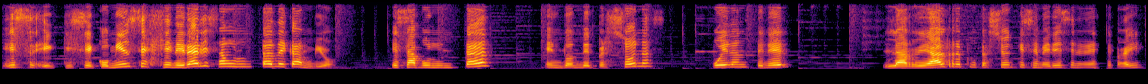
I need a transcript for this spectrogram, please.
ese, que se comience a generar esa voluntad de cambio, esa voluntad en donde personas puedan tener la real reputación que se merecen en este país,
